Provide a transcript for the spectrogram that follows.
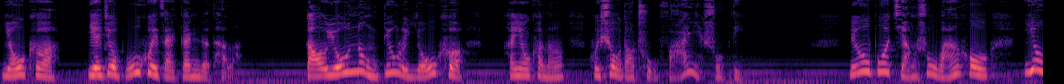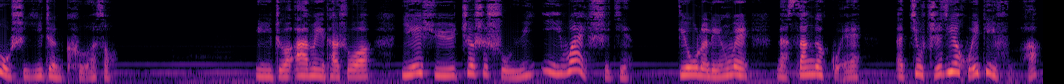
游客也就不会再跟着他了。导游弄丢了游客。很有可能会受到处罚，也说不定。刘波讲述完后，又是一阵咳嗽。李哲安慰他说：“也许这是属于意外事件，丢了灵位，那三个鬼呃就直接回地府了。”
